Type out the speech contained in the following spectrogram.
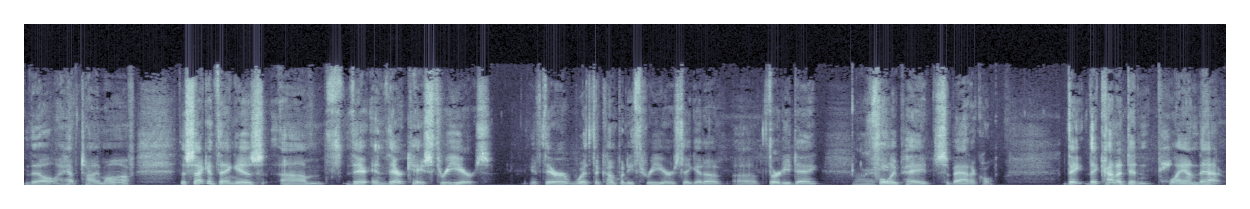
they'll have time off. The second thing is, um, in their case, three years. If they're with the company three years, they get a, a 30 day, nice. fully paid sabbatical. They they kind of didn't plan that,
